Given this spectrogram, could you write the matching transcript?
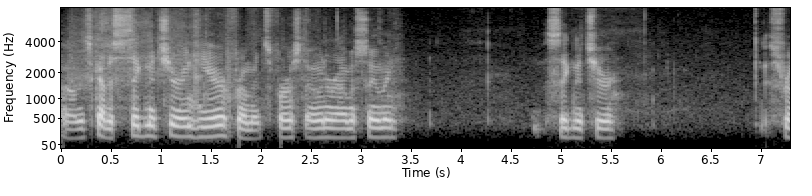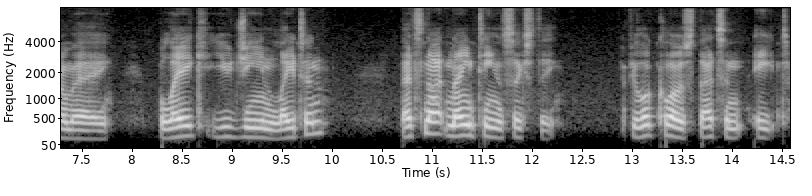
Um, it's got a signature in here from its first owner, I'm assuming. Signature is from a Blake Eugene Layton. That's not 1960. If you look close, that's an 8.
